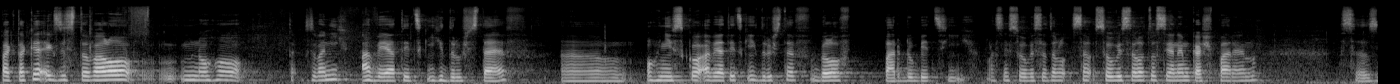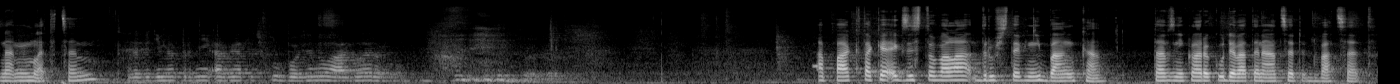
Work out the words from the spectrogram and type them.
Pak také existovalo mnoho takzvaných aviatických družstev. Eh, ohnisko aviatických družstev bylo v Pardubicích. Vlastně souviselo, souviselo to s Janem Kašparem, s známým letcem. Tady vidíme první aviatečku Boženu Láglerovou. A pak také existovala družstevní banka. Ta vznikla roku 1920.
